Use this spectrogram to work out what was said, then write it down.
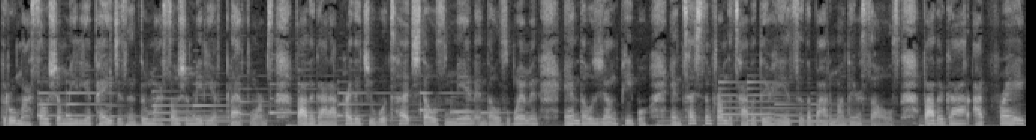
through my social media pages and through my social media platforms. Father God, I pray that you will touch those men and those women and those young people and touch them from the top of their heads to the bottom of their souls. Father God, I pray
